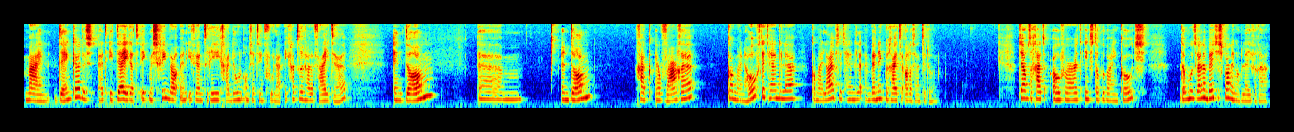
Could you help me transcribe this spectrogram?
mijn denken, dus het idee dat ik misschien wel een event 3 ga doen, omzetting voelen. Ik ga terug naar de feiten. En dan, ehm, en dan ga ik ervaren, kan mijn hoofd dit handelen, kan mijn lijf dit handelen en ben ik bereid er alles aan te doen. Hetzelfde gaat over het instappen bij een coach. Dat moet wel een beetje spanning opleveren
